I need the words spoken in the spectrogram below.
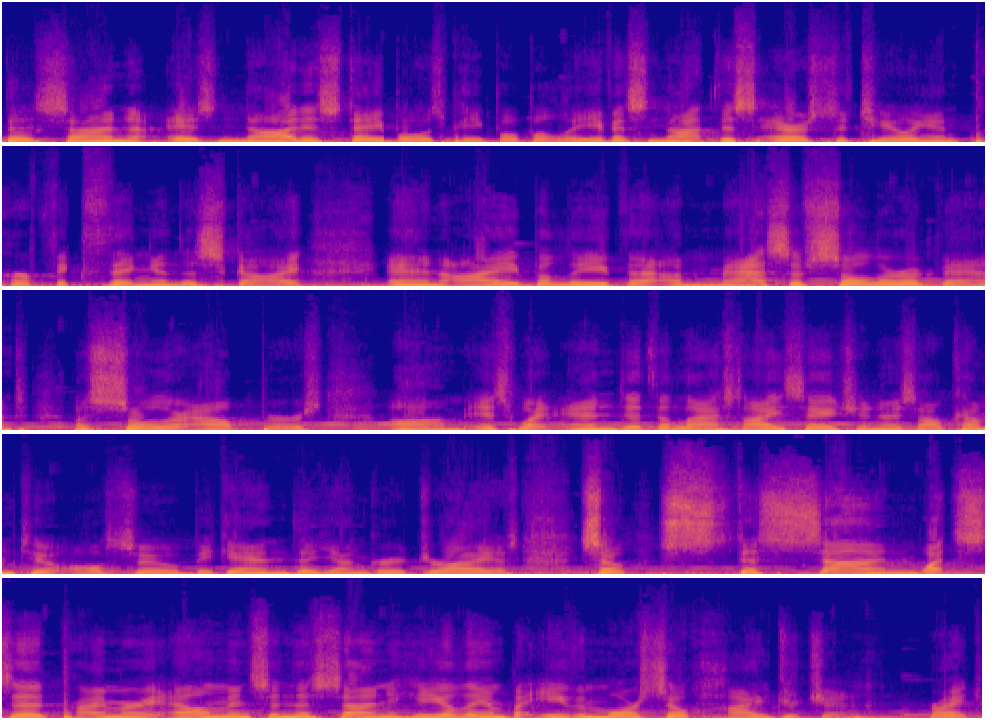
The sun is not as stable as people believe. It's not this Aristotelian perfect thing in the sky. And I believe that a massive solar event, a solar outburst, um, is what ended the last ice age, and as I'll come to, also began the Younger Dryas. So the sun, what's the primary elements in the sun? Helium, but even more so hydrogen, right?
